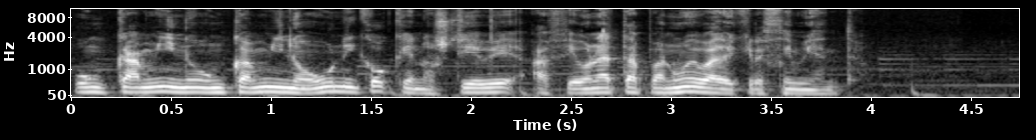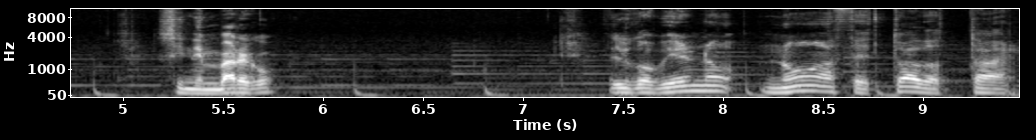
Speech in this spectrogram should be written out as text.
un camino, un camino único que nos lleve hacia una etapa nueva de crecimiento. Sin embargo, el gobierno no aceptó adoptar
